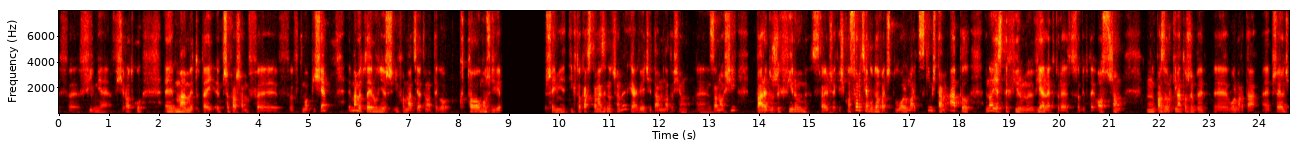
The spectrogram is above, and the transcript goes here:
w, filmie w środku. E, mamy tutaj, przepraszam, w, w, w tym opisie. Mamy tutaj również informacje na temat tego, kto możliwie przejmie TikToka w Stanach Zjednoczonych. Jak wiecie, tam na to się e, zanosi. Parę dużych firm starają się jakieś konsorcja budować, tu Walmart z kimś tam, Apple. No jest tych firm wiele, które sobie tutaj ostrzą Mm, pazurki na to, żeby e, Walmarta e, przejąć.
